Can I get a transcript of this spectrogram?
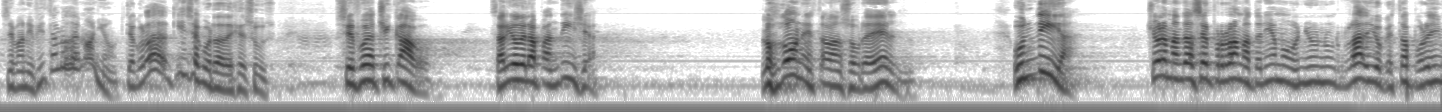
Se manifiestan los demonios. ¿Te acordás? ¿Quién se acuerda de Jesús? Se fue a Chicago, salió de la pandilla. Los dones estaban sobre él. Un día, yo le mandé a hacer programa, teníamos un radio que está por ahí,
